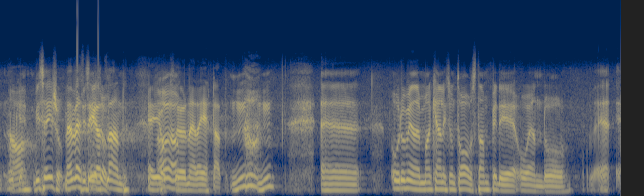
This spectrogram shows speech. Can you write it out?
okej. Ja. Vi säger så. Men. Västergötland är ju Ja, också ja. nära hjärtat. Mm, mm. Eh, och då menar du man kan liksom ta avstamp i det och ändå, eh,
